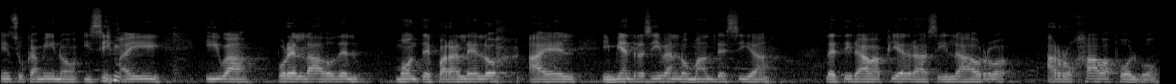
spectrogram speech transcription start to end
en su camino y Simaí iba por el lado del monte paralelo a él y mientras iban lo maldecía, le tiraba piedras y la arrojaba polvo.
